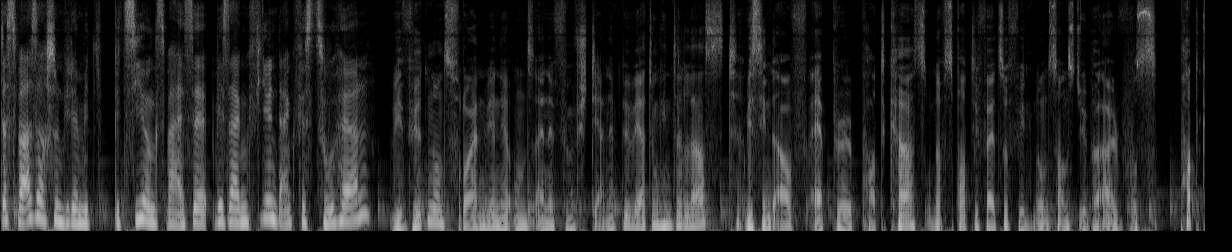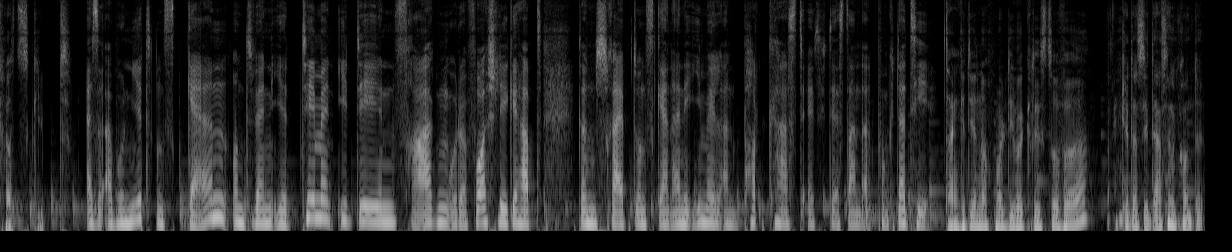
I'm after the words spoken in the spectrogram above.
Das war es auch schon wieder mit Beziehungsweise. Wir sagen vielen Dank fürs Zuhören. Wir würden uns freuen, wenn ihr uns eine 5-Sterne-Bewertung hinterlasst. Wir sind auf Apple Podcasts und auf Spotify zu finden und sonst überall, wo es Podcasts gibt. Also abonniert uns gern und wenn ihr Themenideen, Fragen oder Vorschläge habt, dann schreibt uns gern eine E-Mail an podcast.derstandard.at. Danke dir nochmal, lieber Christopher. Danke, dass ich da sein konnte.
